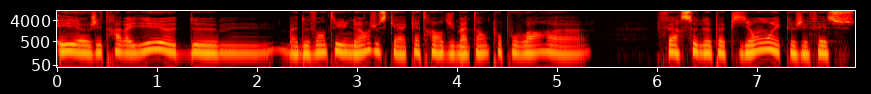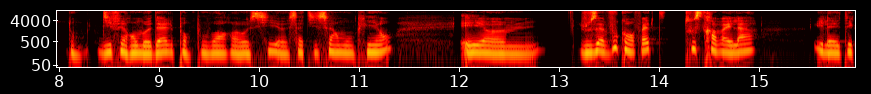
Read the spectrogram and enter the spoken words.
Et euh, j'ai travaillé euh, de, mm, bah, de 21h jusqu'à 4h du matin pour pouvoir faire ce nœud papillon et que j'ai fait donc différents modèles pour pouvoir aussi satisfaire mon client. Et je vous avoue qu'en fait, tout ce travail-là, il a été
